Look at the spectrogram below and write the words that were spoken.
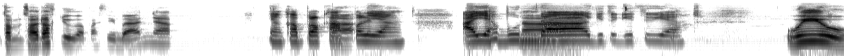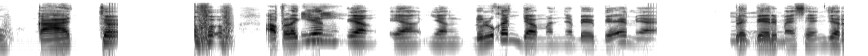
teman sodok juga pasti banyak. yang couple-couple Nah. yang ayah bunda gitu-gitu ya. Wiu, kacau. Apalagi yang Ini. yang yang yang dulu kan zamannya BBM ya, BlackBerry Mm-mm. Messenger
